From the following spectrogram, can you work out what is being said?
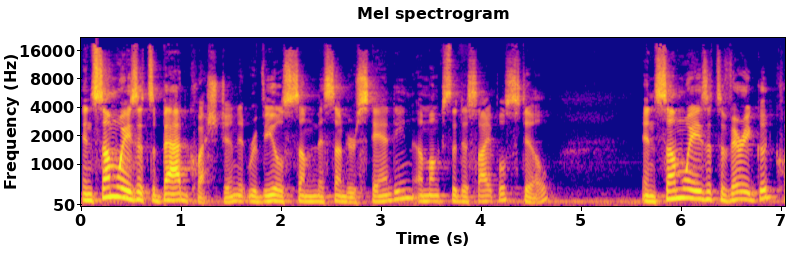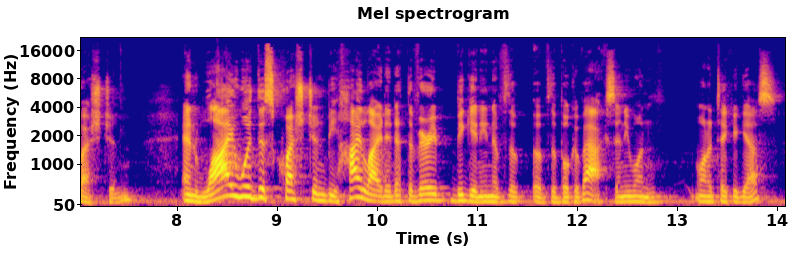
In some ways, it's a bad question. It reveals some misunderstanding amongst the disciples still. In some ways, it's a very good question. And why would this question be highlighted at the very beginning of the, of the book of Acts? Anyone want to take a guess?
